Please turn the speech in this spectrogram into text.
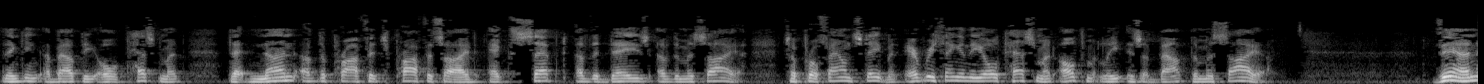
thinking about the Old Testament, that none of the prophets prophesied except of the days of the Messiah. It's a profound statement. Everything in the Old Testament ultimately is about the Messiah. Then,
